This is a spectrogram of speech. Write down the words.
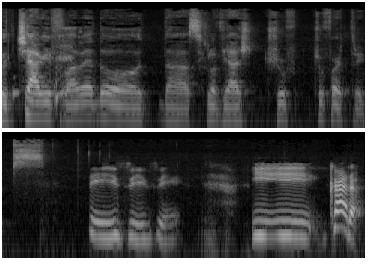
O Thiago e Flávio é do, da cicloviagem True, True for Trips. Sim, sim, sim. E, cara,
